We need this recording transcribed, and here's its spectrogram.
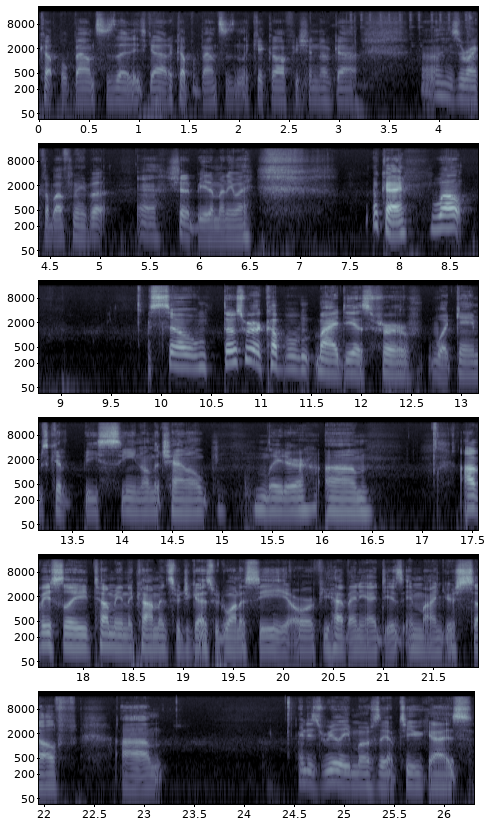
couple bounces that he's got, a couple bounces in the kickoff he shouldn't have got. He's a rank above me, but eh, should have beat him anyway. Okay, well, so those were a couple of my ideas for what games could be seen on the channel later. Um, obviously, tell me in the comments what you guys would want to see, or if you have any ideas in mind yourself. Um, it is really mostly up to you guys.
